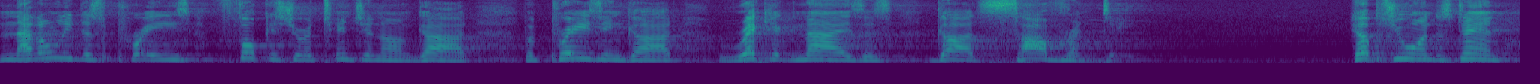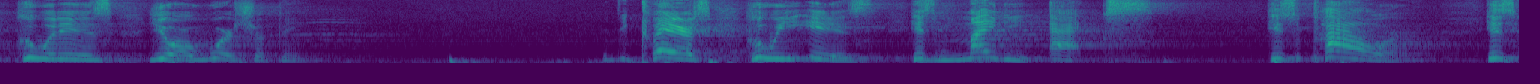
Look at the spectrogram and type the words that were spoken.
not only does praise focus your attention on God, but praising God recognizes God's sovereignty. Helps you understand who it is you're worshiping. It declares who He is, His mighty acts, His power, His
